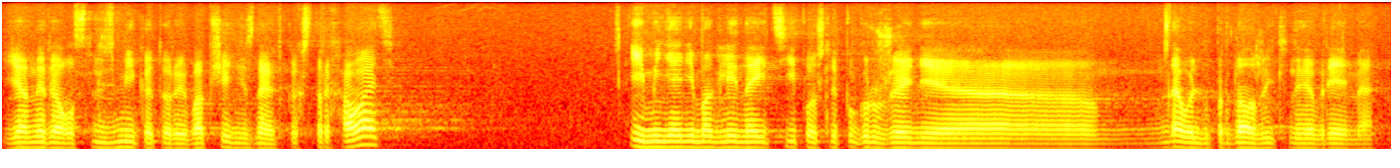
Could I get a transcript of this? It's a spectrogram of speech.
Я нырял с людьми, которые вообще не знают, как страховать. И меня не могли найти после погружения э, довольно продолжительное время –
